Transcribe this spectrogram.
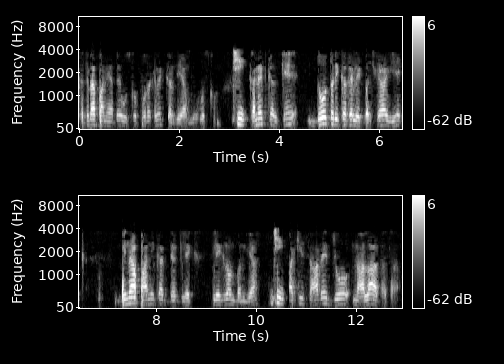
कचरा पानी आता है उसको पूरा कनेक्ट कर दिया हम लोग उसको। कनेक्ट करके दो तरीका का लेक बच गया। एक बिना पानी का डेड लेक प्लेग्राउंड बन गया। जी। ताकि सारे जो नाला आता था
